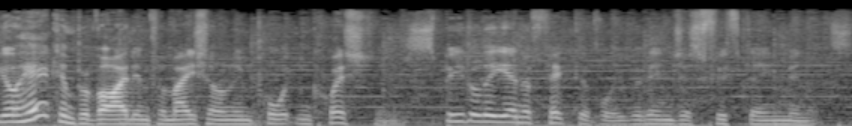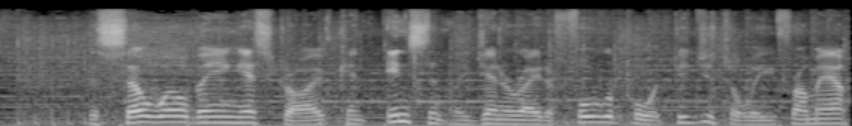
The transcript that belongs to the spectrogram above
Your hair can provide information on important questions speedily and effectively within just 15 minutes. The Cell Wellbeing S Drive can instantly generate a full report digitally from our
